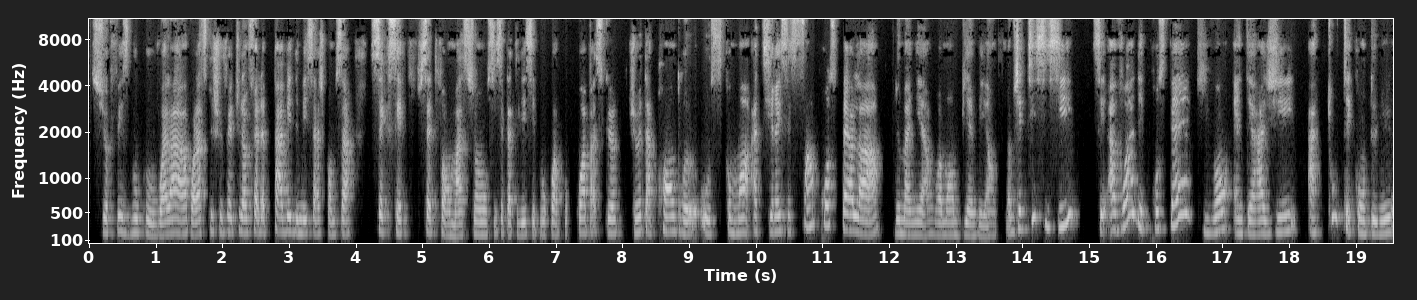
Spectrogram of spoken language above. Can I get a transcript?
sur Facebook, voilà, voilà ce que je fais, tu leur fais le pavé de messages comme ça, c'est que c'est cette formation, si cet atelier, c'est pourquoi, pourquoi, parce que je vais t'apprendre comment attirer ces 100 prospects-là de manière vraiment bienveillante. L'objectif ici, c'est avoir des prospects qui vont interagir à tous tes contenus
